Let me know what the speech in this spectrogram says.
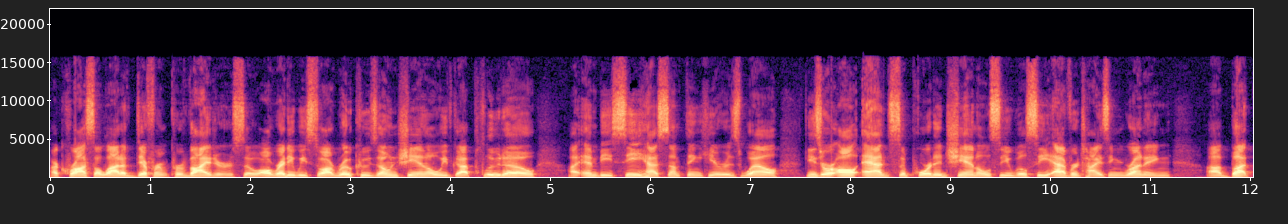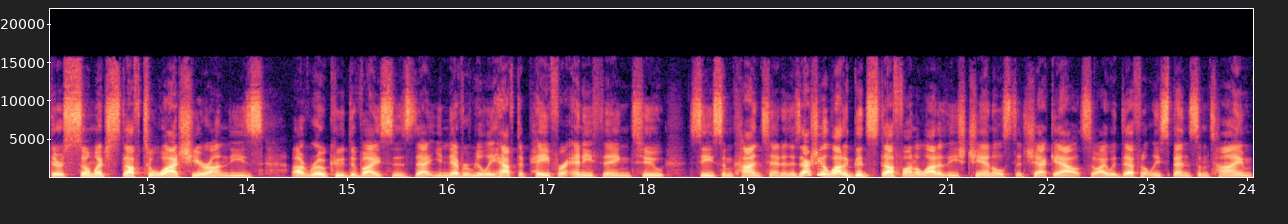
across a lot of different providers. So already we saw Roku's own channel, we've got Pluto, uh, NBC has something here as well. These are all ad supported channels, so you will see advertising running. Uh, but there's so much stuff to watch here on these uh, Roku devices that you never really have to pay for anything to see some content. And there's actually a lot of good stuff on a lot of these channels to check out. So I would definitely spend some time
